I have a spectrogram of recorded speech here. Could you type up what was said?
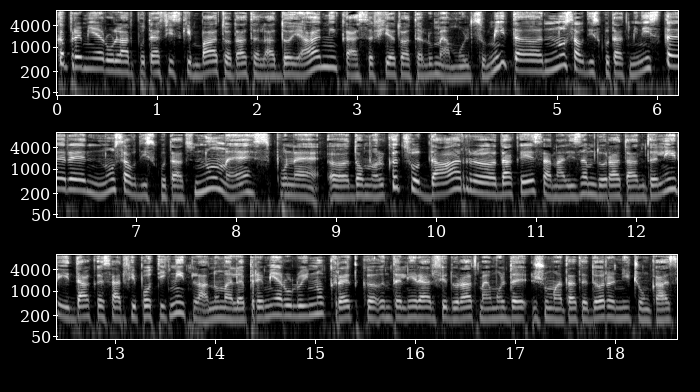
că premierul ar putea fi schimbat odată la 2 ani ca să fie toată lumea mulțumită. Nu s-au discutat ministere, nu s-au discutat nume, spune uh, domnul Câțu, dar uh, dacă e să analizăm durata întâlnirii, dacă s-ar fi potignit la numele premierului, nu cred că întâlnirea ar fi durat mai mult de jumătate de oră, în niciun caz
